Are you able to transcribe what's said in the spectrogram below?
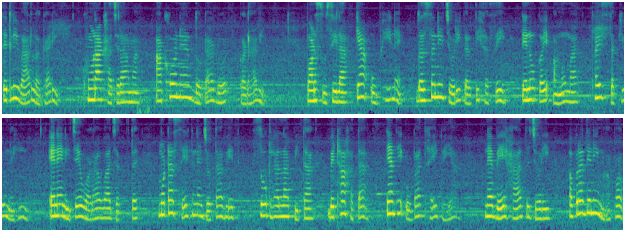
તેટલી વાર લગાડી. ખૂણા ખાચરામાં આંખોને દોટાડોટ કઢાવી. પણ સુશીલા ક્યાં ઊભીને દર્શનની ચોરી કરતી હશે? તેનું કંઈ અનુમાન થઈ શક્યું નહીં. એને નીચે વળાવવા જપ્ત મોટા શેઠને જોતા વેદ સુખલાલના પિતા બેઠા હતા. ત્યાંથી ઊભા થઈ ગયા ને બે હાથ જોડી અપરાધીની માફક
